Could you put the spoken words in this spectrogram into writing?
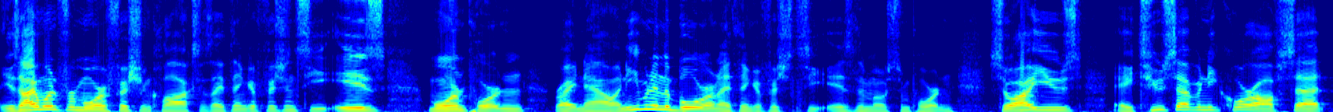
is I went for more efficient clocks as I think efficiency is more important right now. And even in the bull run, I think efficiency is the most important. So I used a 270 core offset,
